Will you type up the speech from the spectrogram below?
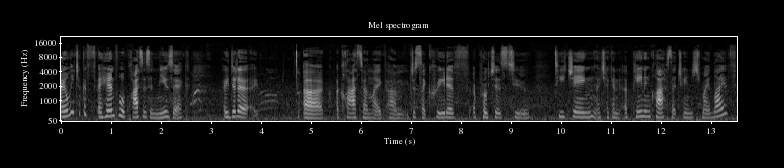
I only took a, f- a handful of classes in music. I did a uh, a class on like um, just like creative approaches to teaching. I took an, a painting class that changed my life.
